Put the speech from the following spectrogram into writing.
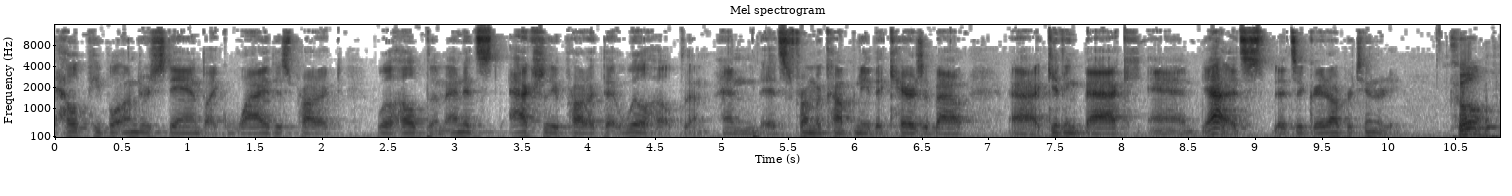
help people understand like why this product will help them and it's actually a product that will help them and it's from a company that cares about uh, giving back and yeah it's it's a great opportunity Cool.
